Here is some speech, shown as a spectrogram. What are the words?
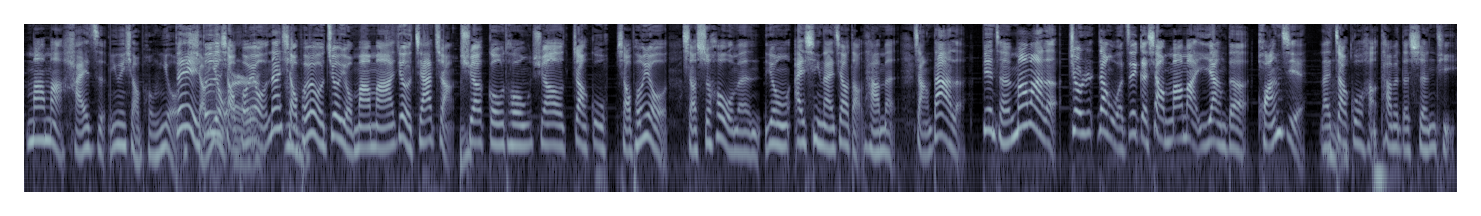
妈妈孩子，因为小朋友对都是小朋友，那小朋友就有妈妈，就有家长需要沟通，需要照顾小朋友。小时候我们用爱心来教导他们，长大了。变成妈妈了，就是让我这个像妈妈一样的黄姐来照顾好他们的身体。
